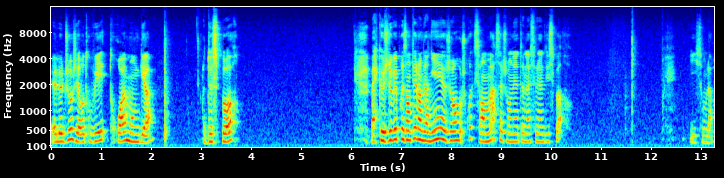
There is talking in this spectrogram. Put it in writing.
L'autre jour, j'ai retrouvé trois mangas de sport bah, que je devais présenter l'an dernier. Genre, je crois que c'est en mars, la journée internationale du sport. Ils sont là.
